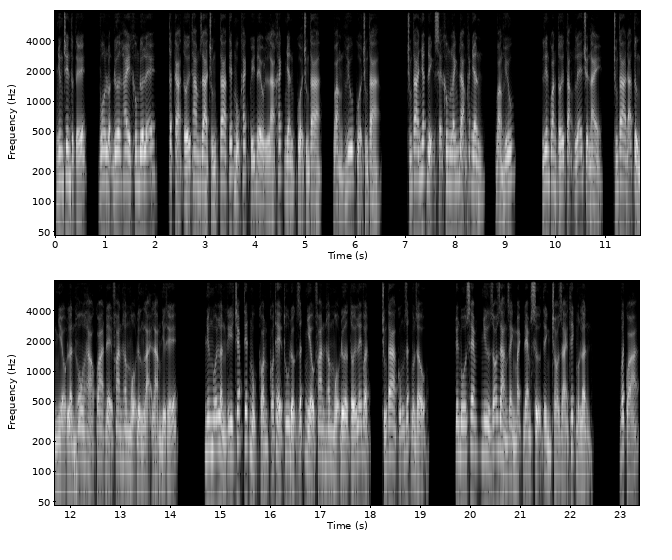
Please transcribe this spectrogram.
Nhưng trên thực tế, vô luận đưa hay không đưa lễ, tất cả tới tham gia chúng ta tiết mục khách quý đều là khách nhân của chúng ta, bằng hữu của chúng ta. Chúng ta nhất định sẽ không lãnh đạm khách nhân, bằng hữu. Liên quan tới tặng lễ chuyện này, chúng ta đã từng nhiều lần hô hào qua để fan hâm mộ đừng lại làm như thế nhưng mỗi lần ghi chép tiết mục còn có thể thu được rất nhiều fan hâm mộ đưa tới lễ vật, chúng ta cũng rất buồn rầu. Tuyên bố xem như rõ ràng rành mạch đem sự tình cho giải thích một lần. Bất quá,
